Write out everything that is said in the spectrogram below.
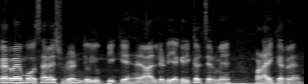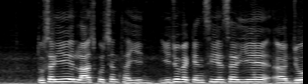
कर रहे हैं बहुत सारे स्टूडेंट जो यूपी के हैं ऑलरेडी एग्रीकल्चर में पढ़ाई कर रहे हैं। तो सर ये लास्ट क्वेश्चन था ये ये जो वैकेंसी है सर ये जो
